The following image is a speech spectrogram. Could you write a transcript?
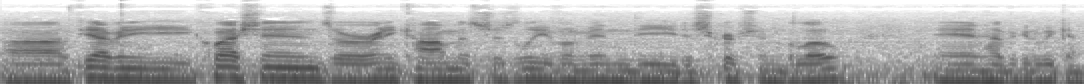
Uh, if you have any questions or any comments, just leave them in the description below and have a good weekend.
